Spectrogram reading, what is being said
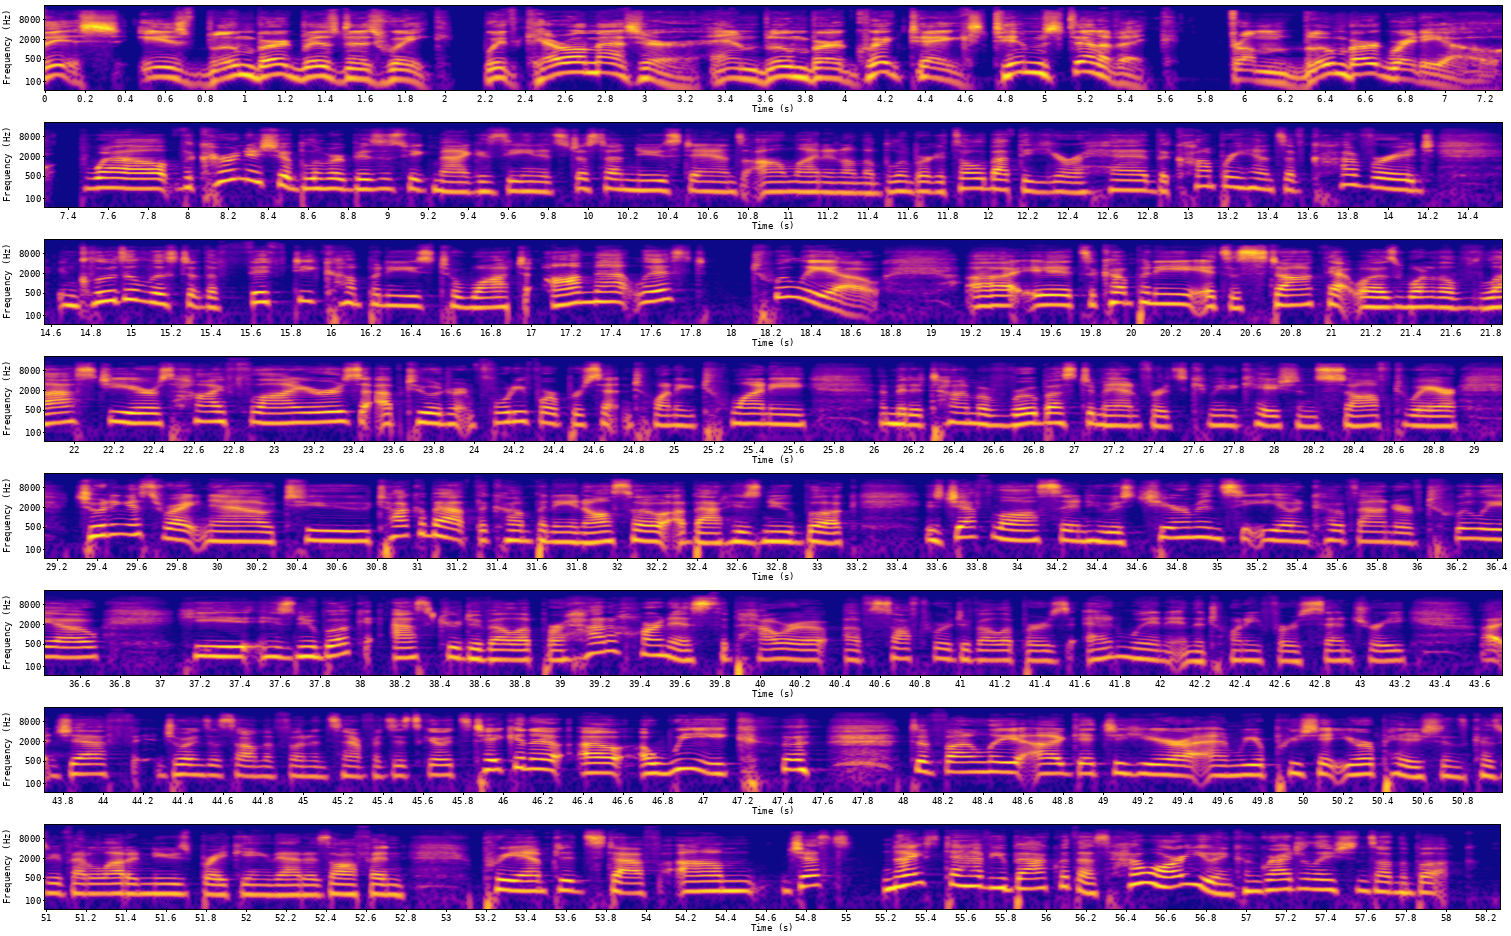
This is Bloomberg Business Week with Carol Massar and Bloomberg Quick Takes Tim Stenovec from Bloomberg Radio. Well, the current issue of Bloomberg Business Week magazine, it's just on newsstands, online, and on the Bloomberg. It's all about the year ahead. The comprehensive coverage includes a list of the 50 companies to watch on that list. Twilio. Uh, it's a company, it's a stock that was one of the last year's high flyers, up 244% in 2020, amid a time of robust demand for its communication software. Joining us right now to talk about the company and also about his new book is Jeff Lawson, who is chairman, CEO, and co founder of Twilio. He, his new book, Ask Your Developer How to Harness the Power of Software Developers and Win in the 21st Century. Uh, Jeff joins us on the phone in San Francisco. It's taken a, a, a week. to finally uh, get you here, and we appreciate your patience because we've had a lot of news breaking that is often preempted stuff. Um, just nice to have you back with us. How are you? And congratulations on the book.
